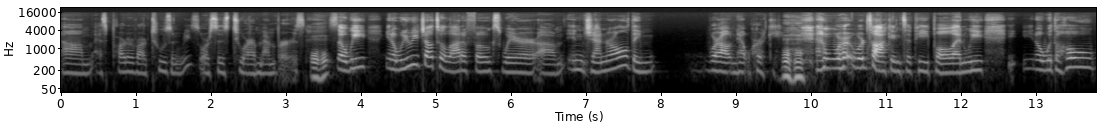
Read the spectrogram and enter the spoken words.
um, as part of our tools and resources to our members. Mm-hmm. So we, you know, we reach out to a lot of folks where, um, in general, they we're out networking mm-hmm. and we're we're talking to people, and we, you know, with the whole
